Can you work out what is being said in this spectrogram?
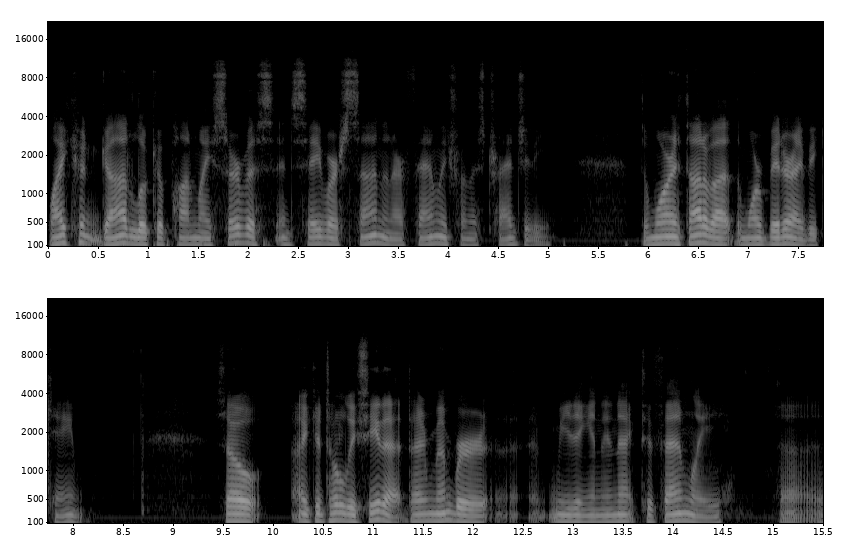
Why couldn't God look upon my service and save our son and our family from this tragedy? The more I thought about it, the more bitter I became. So I could totally see that. I remember uh, meeting an inactive family, uh,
